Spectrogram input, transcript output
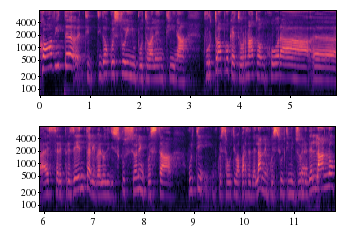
Covid, ti, ti do questo input Valentina, purtroppo che è tornato ancora eh, a essere presente a livello di discussione in questa, ulti in questa ultima parte dell'anno, in questi ultimi giorni certo. dell'anno,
